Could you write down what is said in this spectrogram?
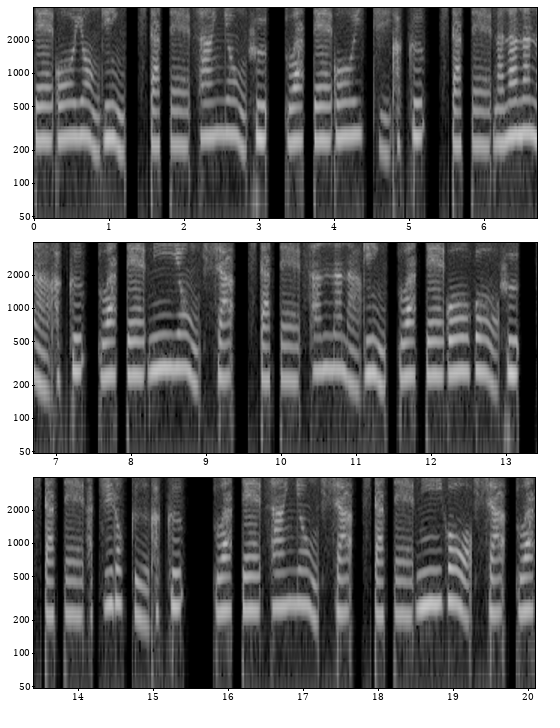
手5四銀。下手3四歩上手5一。角下手7七角上手2四飛車。下手3七銀上手5五歩。下手8六角上手3四飛車。下手2五飛車上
